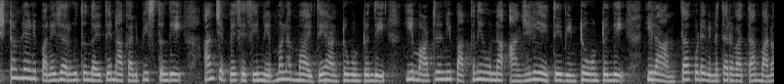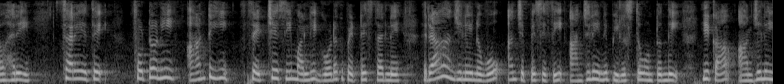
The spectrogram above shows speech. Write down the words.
ఇష్టం లేని పని జరుగుతుందైతే నాకు అనిపిస్తుంది అని చెప్పేసేసి నిర్మలమ్మ అయితే అంటూ ఉంటుంది. ఈ మాటలని పక్కనే ఉన్న అంజలి అయితే వింటూ ఉంటుంది. ఇలా అంతా కూడా విన్న తర్వాత మనోహరి సరే అయితే ఫోటోని ఆంటీ సెట్ చేసి మళ్ళీ గోడకు పెట్టేస్తారులే. రా అంజలి నువ్వు అని చెప్పేసేసి అంజలిని పిలుస్తూ ఉంటుంది. ఇక అంజలి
